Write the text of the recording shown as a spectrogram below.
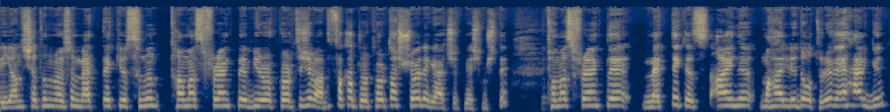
yanlış hatırlamıyorsam Matt Dickerson'ın Thomas Frank'le bir röportajı vardı. Fakat röportaj şöyle gerçekleşmişti. Thomas Frank'le Matt Dickerson aynı mahallede oturuyor ve her gün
